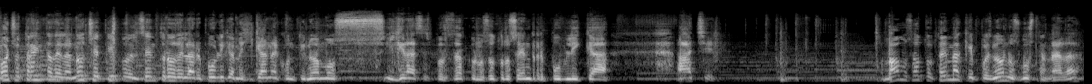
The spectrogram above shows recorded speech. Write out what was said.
8.30 de la noche, tiempo del centro de la República Mexicana. Continuamos y gracias por estar con nosotros en República H. Vamos a otro tema que pues no nos gusta nada,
